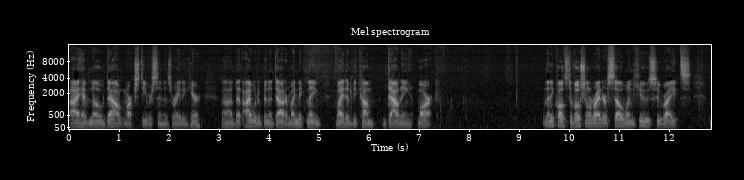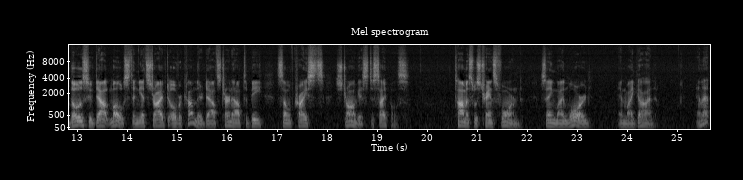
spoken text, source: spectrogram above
I have no doubt, Mark Steverson is writing here, uh, that I would have been a doubter. My nickname might have become Doubting Mark. And then he quotes devotional writer Selwyn Hughes, who writes, Those who doubt most and yet strive to overcome their doubts turn out to be some of Christ's strongest disciples. Thomas was transformed, saying, My Lord and my God. And that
